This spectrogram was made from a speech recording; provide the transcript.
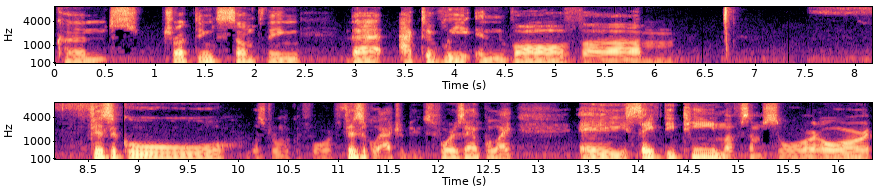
constructing something that actively involve um, physical what's word I'm looking for physical attributes. For example, like a safety team of some sort or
